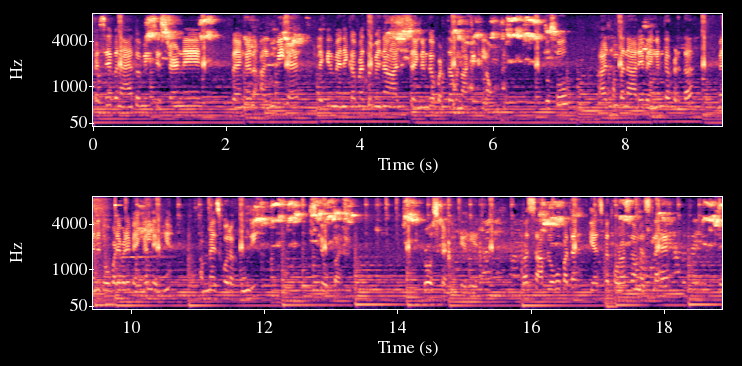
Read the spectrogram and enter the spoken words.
वैसे बनाया तो मेरी सिस्टर ने बैंगन आलू भी है, लेकिन मैंने कहा मैं तुम्हें ना आज बैंगन का भरता बना के खिलाऊँगा। तो सो आज हम बना रहे हैं बैंगन का भरता मैंने दो बड़े बड़े बैंगन ले लिए। अब मैं इसको रखूँगी इसके ऊपर। रोस्ट करने के लिए। बस आप लोगों को पता है, गैस का थोड़ा सा मसला है तो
